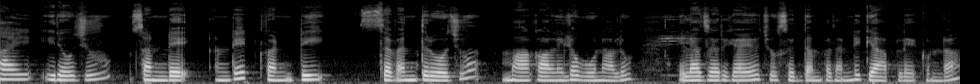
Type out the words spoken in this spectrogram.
Hi ఈరోజు Sunday అంటే twenty seventh రోజు మా కాలనీలో బోనాలు ఎలా జరిగాయో చూసేద్దాం పదండి గ్యాప్ లేకుండా.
